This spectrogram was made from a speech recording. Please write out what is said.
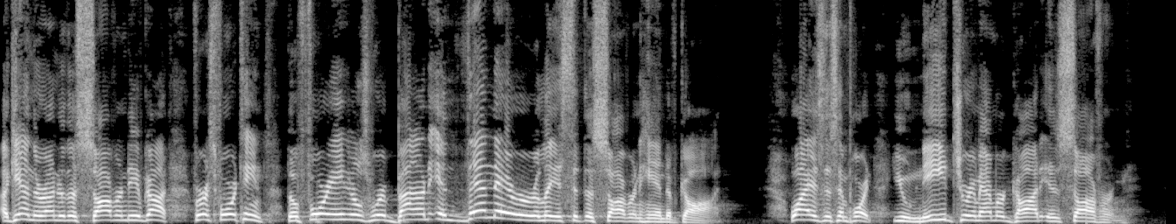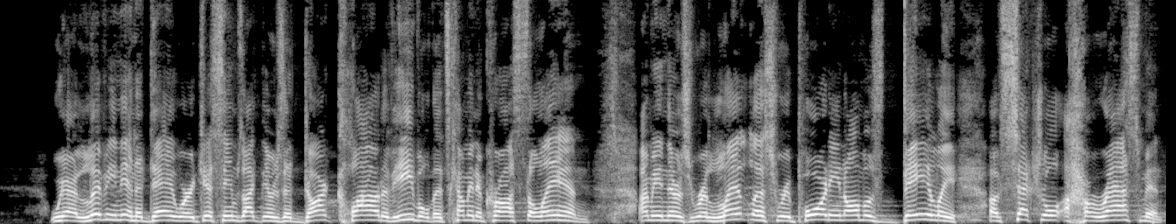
Again, they're under the sovereignty of God. Verse 14, the four angels were bound and then they were released at the sovereign hand of God. Why is this important? You need to remember God is sovereign. We are living in a day where it just seems like there's a dark cloud of evil that's coming across the land. I mean, there's relentless reporting almost daily of sexual harassment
